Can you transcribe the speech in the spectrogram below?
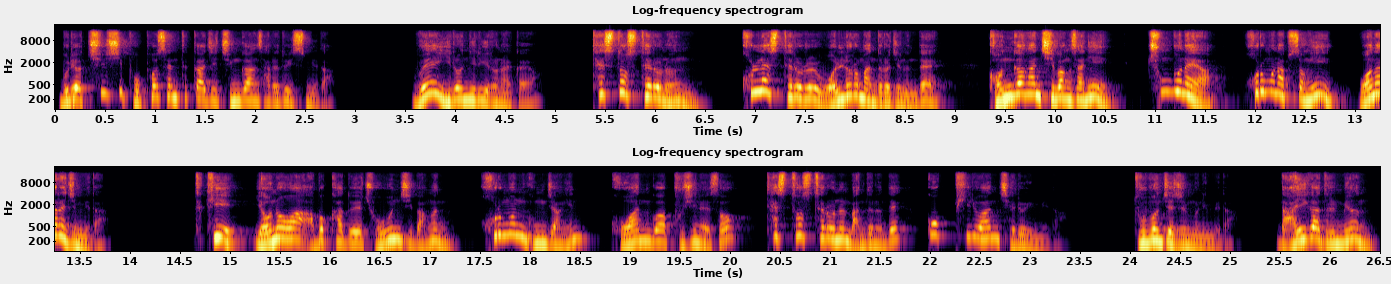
무려 75%까지 증가한 사례도 있습니다. 왜 이런 일이 일어날까요? 테스토스테론은 콜레스테롤을 원료로 만들어지는데 건강한 지방산이 충분해야 호르몬 합성이 원활해집니다. 특히 연어와 아보카도의 좋은 지방은 호르몬 공장인 고환과 부신에서 테스토스테론을 만드는데 꼭 필요한 재료입니다. 두 번째 질문입니다. 나이가 들면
